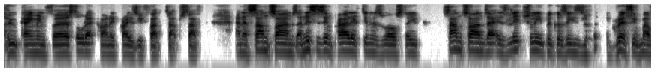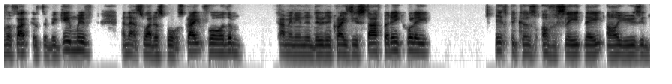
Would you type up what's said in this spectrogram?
who came in first, all that kind of crazy fucked up stuff. And sometimes, and this is in powerlifting as well, Steve. Sometimes that is literally because these aggressive motherfuckers to begin with, and that's why the sport's great for them, coming in and do the crazy stuff. But equally, it's because obviously they are using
